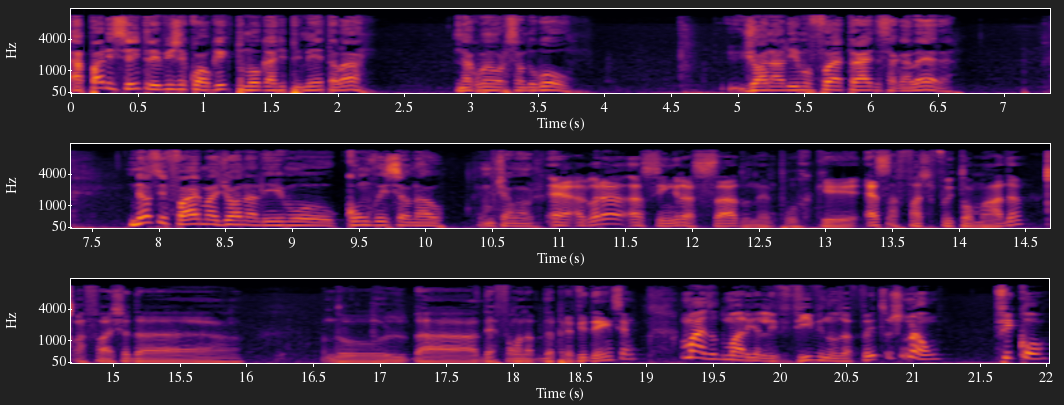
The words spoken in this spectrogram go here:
Apareceu entrevista com alguém que tomou gás de pimenta lá? Na comemoração do gol? Jornalismo foi atrás dessa galera? Não se faz mais jornalismo convencional, como chamamos. É, agora, assim, engraçado, né? Porque essa faixa foi tomada, a faixa da. Do, da reforma da, da Previdência, mas o do Maria ele vive nos aflitos? Não. Ficou.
